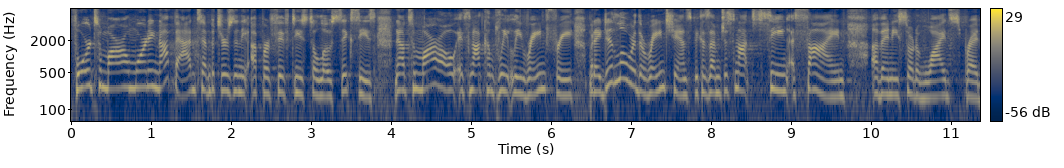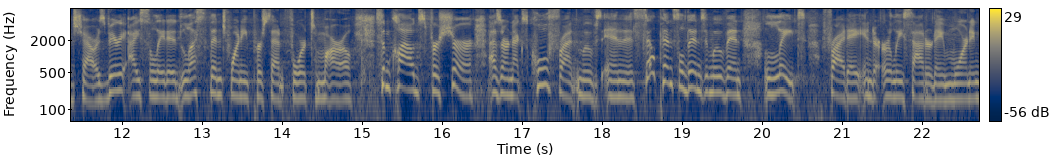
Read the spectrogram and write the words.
For tomorrow morning, not bad. Temperatures in the upper 50s to low 60s. Now, tomorrow, it's not completely rain-free, but I did lower the rain chance because I'm just not seeing a sign of any sort of widespread showers. Very isolated, less than 20% for tomorrow. Some clouds for sure as our next cool front moves in and is still penciled in to move in late Friday into early Saturday morning.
